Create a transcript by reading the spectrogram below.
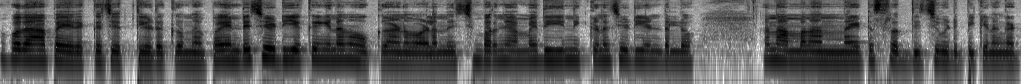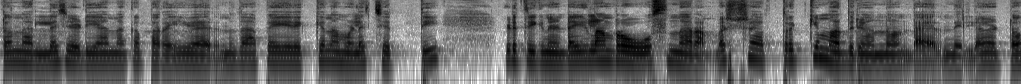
അപ്പോൾ അത് ആ പേരൊക്കെ ചെത്തിയെടുക്കുന്നു. അപ്പോൾ എന്റെ ചെടിയൊക്കെ ഇങ്ങനെ നോക്കുകയാണ്. വളർന്ന് വെച്ചും പറഞ്ഞ അമ്മ ദീ നിൽക്കുന്ന ചെടിയുണ്ടല്ലോ. അത് നമ്മ നന്നായിട്ട് ശ്രദ്ധിച്ച് പിടിപ്പിക്കണം കേട്ടോ. നല്ല ചെടിയാന്നൊക്കെ പറയുമായിരുന്നു ആ പേരയ്ക്ക് നമ്മൾ ചെത്തി എടുത്തിരിക്കുന്നുണ്ട്. ഇളം റോസ് നിറം. പക്ഷെ അത്രയ്ക്ക് മധുരമൊന്നും ഉണ്ടായിരുന്നില്ല കേട്ടോ.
